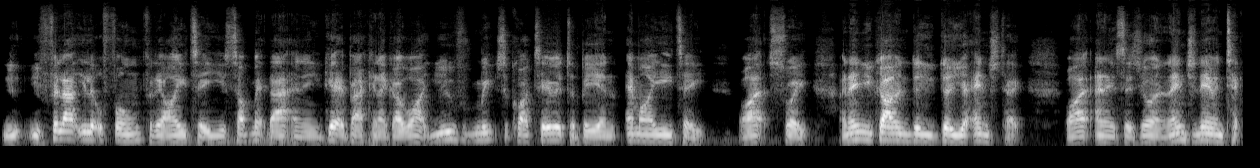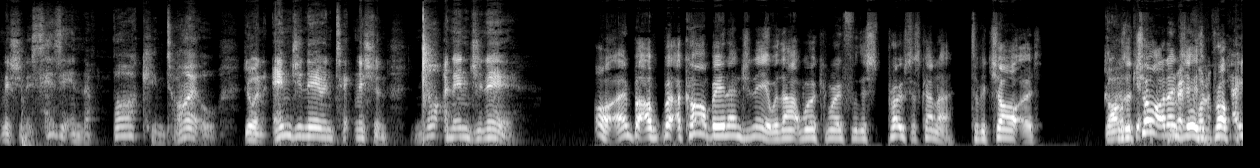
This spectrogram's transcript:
you, you fill out your little form for the IET, you submit that, and then you get it back, and they go, right, you've reached the criteria to be an MIET, right? Sweet. And then you go and do do your Eng Tech, right? And it says you're an engineering technician. It says it in the fucking title. You're an engineering technician, not an engineer. Oh, but I, but I can't be an engineer without working my way through this process, can I? To be chartered. Because a chartered engineer is a proper-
